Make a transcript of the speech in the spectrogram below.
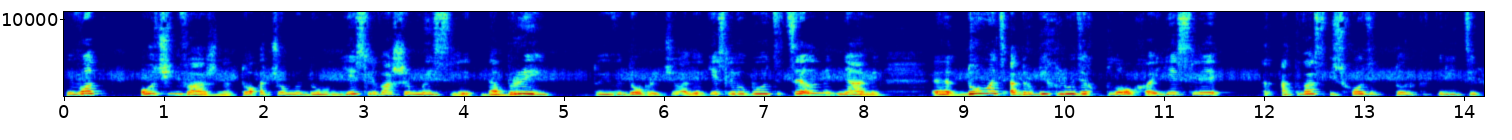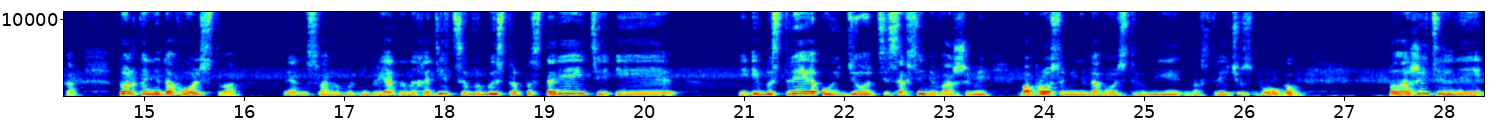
И вот очень важно то, о чем мы думаем. Если ваши мысли добры, то и вы добрый человек. Если вы будете целыми днями думать о других людях плохо, если от вас исходит только критика, только недовольство. Рядом с вами будет неприятно находиться, вы быстро постареете и, и, и быстрее уйдете со всеми вашими вопросами, недовольствами навстречу с Богом. Положительные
